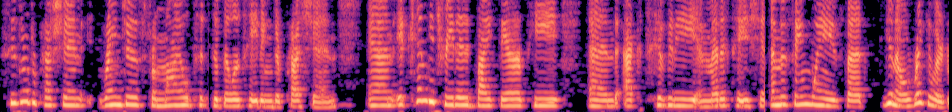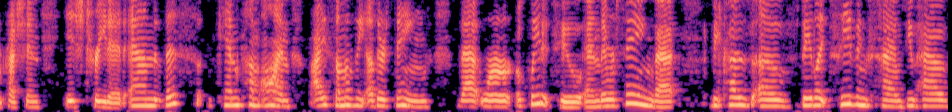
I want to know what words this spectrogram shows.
seasonal depression ranges from mild to debilitating depression, and it can be treated by therapy and activity and meditation and the same ways that you know, regular depression is treated. And this can come on by some of the other things that were equated to. And they were saying that because of daylight savings times, you have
